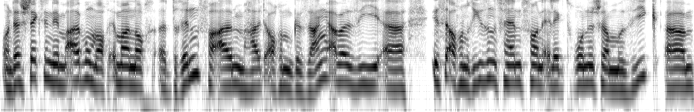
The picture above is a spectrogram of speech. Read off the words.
Und das steckt in dem Album auch immer noch äh, drin, vor allem halt auch im Gesang. Aber sie äh, ist auch ein Riesenfan von elektronischer Musik. Ähm,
